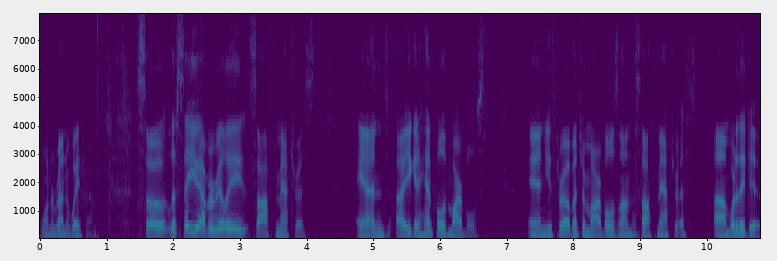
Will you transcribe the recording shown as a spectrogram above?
want to run away from. So let's say you have a really soft mattress and uh, you get a handful of marbles and you throw a bunch of marbles on the soft mattress. Um, what do they do?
